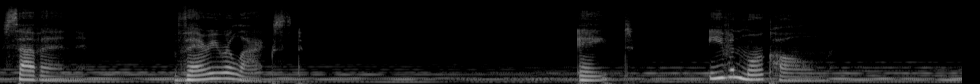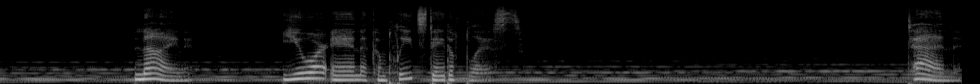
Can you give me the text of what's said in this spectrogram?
Seven, very relaxed. 8. Even more calm. 9. You are in a complete state of bliss. 10.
